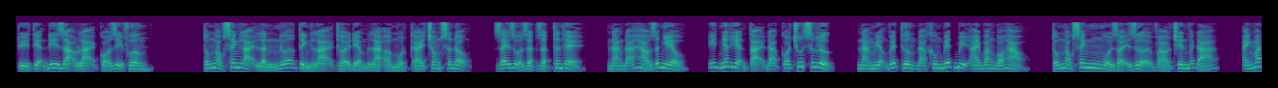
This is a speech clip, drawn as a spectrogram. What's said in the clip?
tùy tiện đi dạo lại có gì phương. Tống Ngọc Xanh lại lần nữa tỉnh lại thời điểm là ở một cái trong sân động, dây rùa giật giật thân thể, nàng đã hảo rất nhiều, ít nhất hiện tại đã có chút sức lực, nàng miệng vết thương đã không biết bị ai băng bó hảo. Tống Ngọc Xanh ngồi dậy dựa vào trên vách đá, ánh mắt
